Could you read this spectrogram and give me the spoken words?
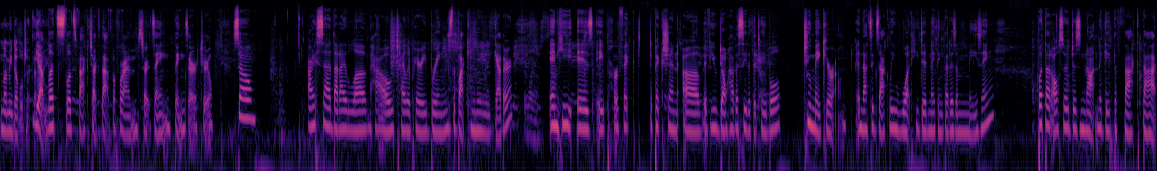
let me double check that. yeah you. let's let's fact check that before i start saying things are true so i said that i love how tyler perry brings the black community together and he is a perfect depiction of if you don't have a seat at the table to make your own and that's exactly what he did and i think that is amazing but that also does not negate the fact that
